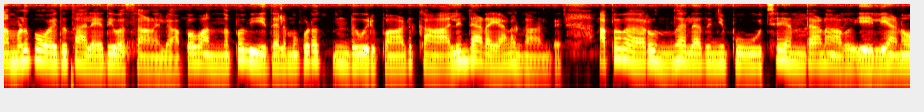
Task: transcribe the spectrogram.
നമ്മൾ പോയത് തലേ ദിവസമാണല്ലോ അപ്പോൾ വന്നപ്പോൾ വീതലമ്മ കൂടെ ഉണ്ട്. ഒരുപാട് കാലിന്റെ അടയാളം കാണണ്ട്. അപ്പോൾ വേറെ ഒന്നും അല്ല അത് ഇനി പൂച്ച എന്താണാവോ? എലിയാണോ?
